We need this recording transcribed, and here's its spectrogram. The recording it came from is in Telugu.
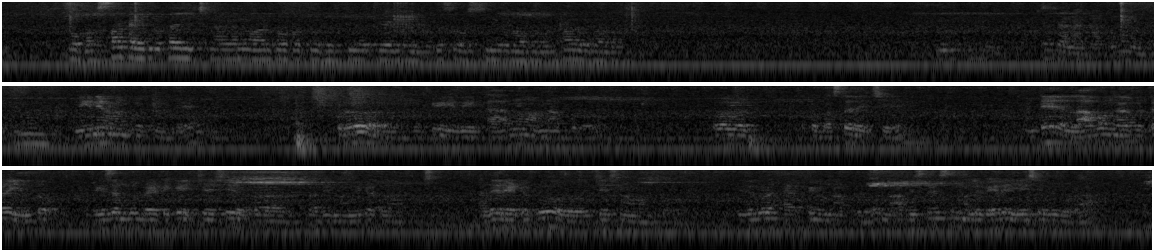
ఒక బస్తాకి ఐదు రూపాయలు ఇచ్చినా కానీ వాడికి ఒక two fifty three hundred rupees వస్తుంది ఒక ఉంటాడు కదా సార్ నాకు అర్థమైంది నేనేమనుకుంటుంటే ఇప్పుడు ఇది కారణం అన్నప్పుడు ఒక బస్తా తెచ్చి అంటే లాభం కాకుండా ఎంతో రీజనబుల్ రేటుకి ఇచ్చేసి ఒక పది మందికి అట్లా అదే రేటుకు ఇచ్చేసినాం అనుకో ఇది కూడా హ్యాపీ ఉన్నప్పుడు నా బిజినెస్ మళ్ళీ వేరే చేసేది కూడా.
